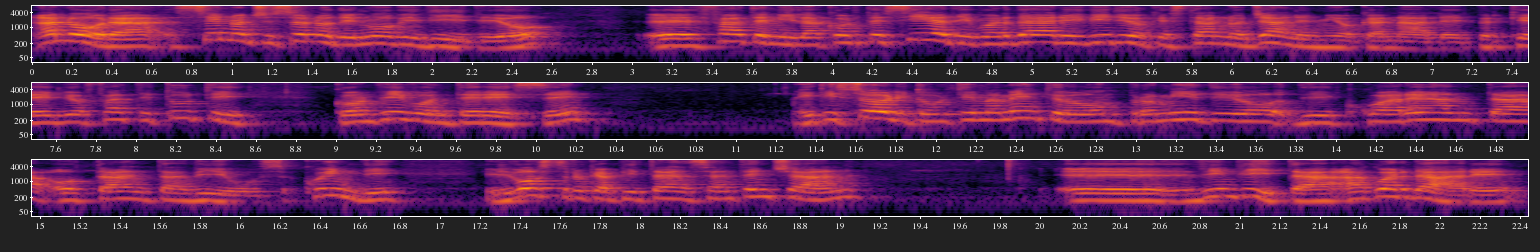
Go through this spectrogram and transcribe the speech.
allora se non ci sono dei nuovi video eh, fatemi la cortesia di guardare i video che stanno già nel mio canale perché li ho fatti tutti con vivo interesse. E di solito ultimamente ho un promedio di 40 80 views. Quindi il vostro capitan sant'enchan eh, vi invita a guardare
